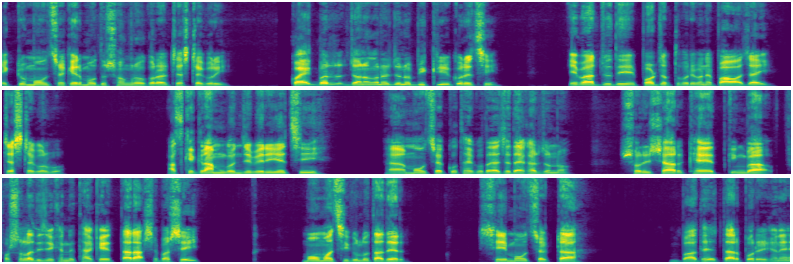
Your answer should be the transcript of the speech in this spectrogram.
একটু মৌচাকের মধু সংগ্রহ করার চেষ্টা করি। কয়েকবার জনগণের জন্য বিক্রি করেছি। এবার যদি পর্যাপ্ত পরিমাণে পাওয়া যায়, চেষ্টা করব। আজকে গ্রামগঞ্জে বেরিয়েছি। মৌচাক কোথায় কোথায় আছে দেখার জন্য। সরিষার ক্ষেত কিংবা ফসলাদি যেখানে থাকে, তার আশেপাশেই মৌমাছিগুলো তাদের সেই মৌচাকটা বাঁধে। তারপরে এখানে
